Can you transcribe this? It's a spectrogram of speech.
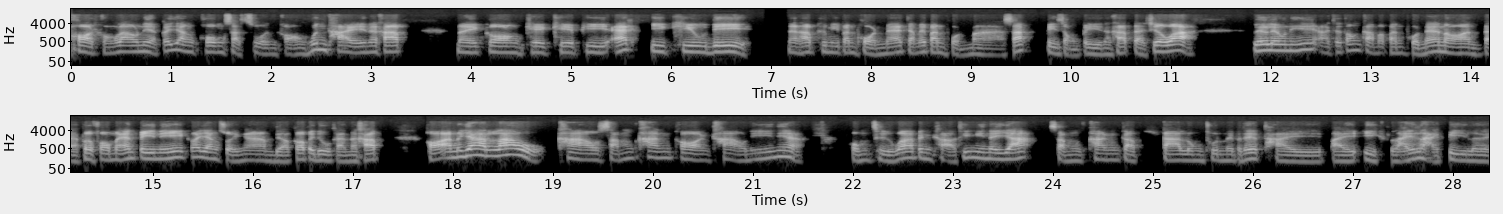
พอร์ตของเราเนี่ยก็ยังคงสัดส่วนของหุ้นไทยนะครับ ในกอง KKP at EQD นะครับ คือมีปันผลแม้จะไม่ปันผลมาสักปี 2 ปีนะครับ แต่เชื่อว่าเร็วๆนี้อาจจะต้องกลับมาปันผลแน่นอน แต่ performance ปีนี้ก็ยังสวยงาม เดี๋ยวก็ไปดูกันนะครับ ขออนุญาตเล่าข่าวสำคัญก่อนข่าวนี้เนี่ยผมถือว่าเป็นข่าวที่มีนัยยะสำคัญกับการลงทุนในประเทศไทยไปอีกหลายๆ ปีเลย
